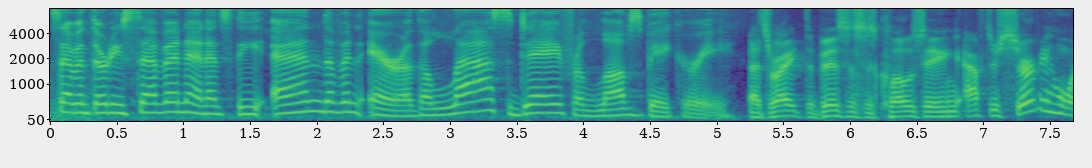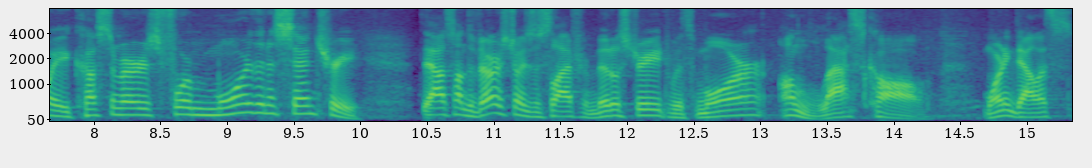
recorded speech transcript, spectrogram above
737, and it's the end of an era, the last day for Love's Bakery. That's right. The business is closing after serving Hawaii customers for more than a century. Dallas Ontiveros joins us live from Middle Street with more on Last Call. Morning, Dallas.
